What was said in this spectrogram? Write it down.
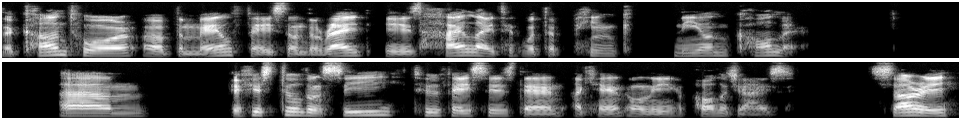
the contour of the male face on the right is highlighted with a pink neon color. Um, if you still don't see two faces, then I can only apologize. Sorry.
